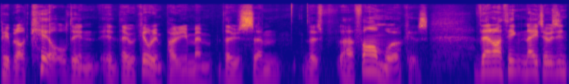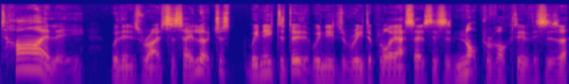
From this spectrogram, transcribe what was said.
people are killed in, in they were killed in Poland. Those um, those uh, farm workers? Then I think NATO is entirely within its rights to say, look, just we need to do that. We need to redeploy assets. This is not provocative. This is a,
